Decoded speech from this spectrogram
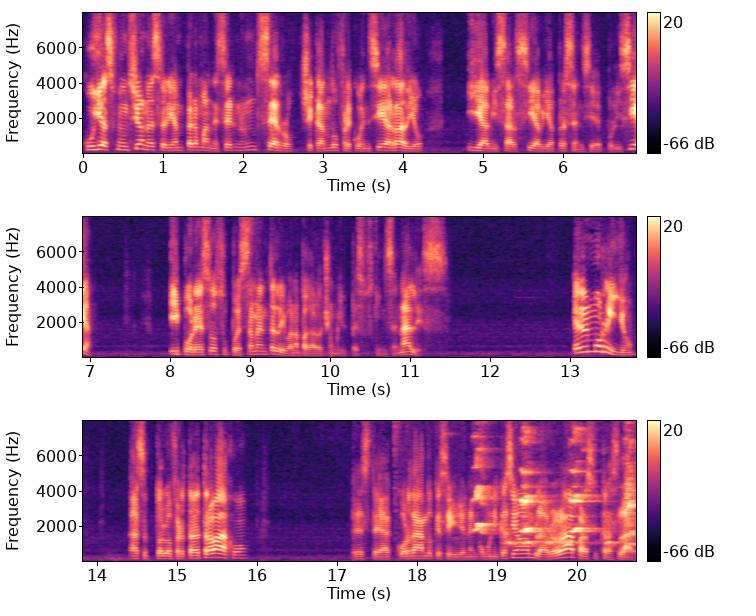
cuyas funciones serían permanecer en un cerro checando frecuencia de radio y avisar si había presencia de policía. Y por eso supuestamente le iban a pagar 8 mil pesos quincenales. El morrillo aceptó la oferta de trabajo, este, acordando que seguirían en comunicación, bla, bla, bla, para su traslado.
